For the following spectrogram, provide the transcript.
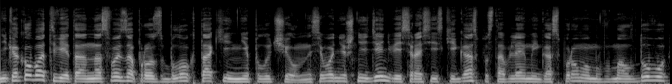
Никакого ответа на свой запрос блок так и не получил. На сегодняшний день весь российский газ, поставляемый «Газпромом» в Молдову,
